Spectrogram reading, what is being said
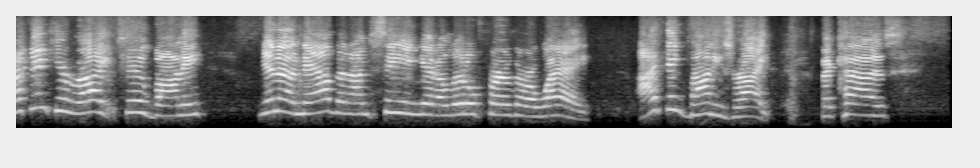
I think you're right too, Bonnie. You know, now that I'm seeing it a little further away, I think Bonnie's right because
